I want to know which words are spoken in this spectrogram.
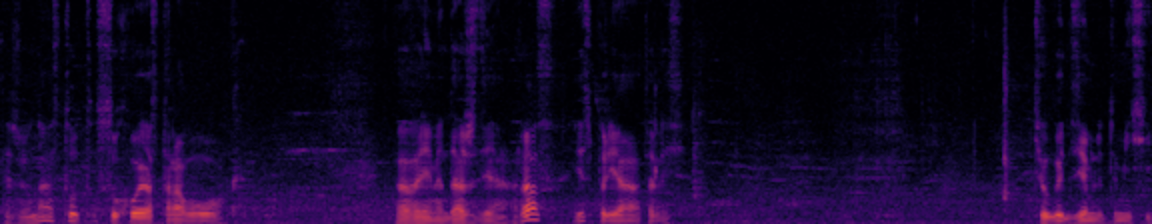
Скажи, у нас тут сухой островок. Во время дождя. Раз и спрятались. Тюгать землю-то месить?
